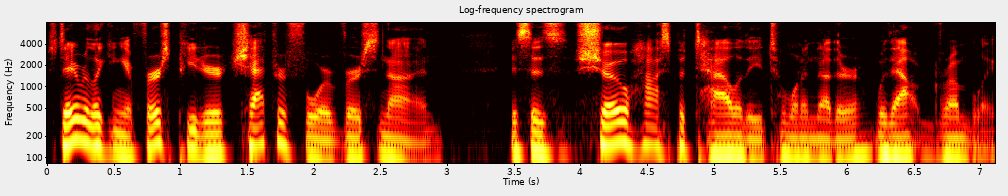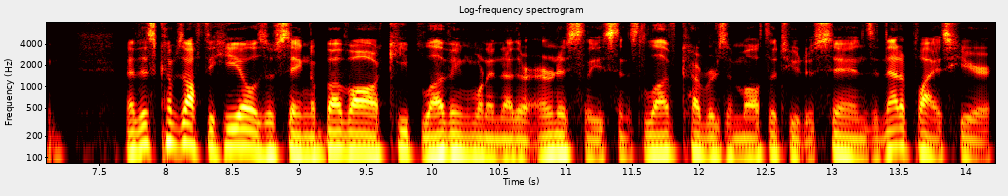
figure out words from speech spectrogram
Today we're looking at 1 Peter chapter 4 verse 9. It says, "Show hospitality to one another without grumbling." Now, this comes off the heels of saying, above all, keep loving one another earnestly, since love covers a multitude of sins. And that applies here.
